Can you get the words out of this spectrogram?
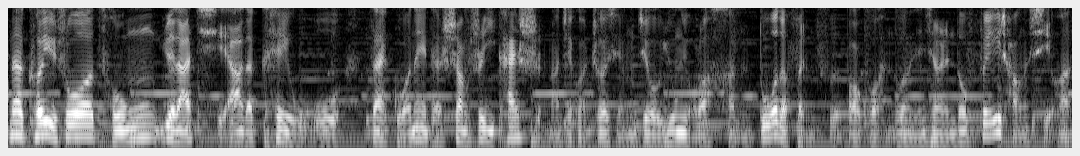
那可以说，从悦达起亚的 K5 在国内的上市一开始呢，这款车型就拥有了很多的粉丝，包括很多的年轻人都非常喜欢。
